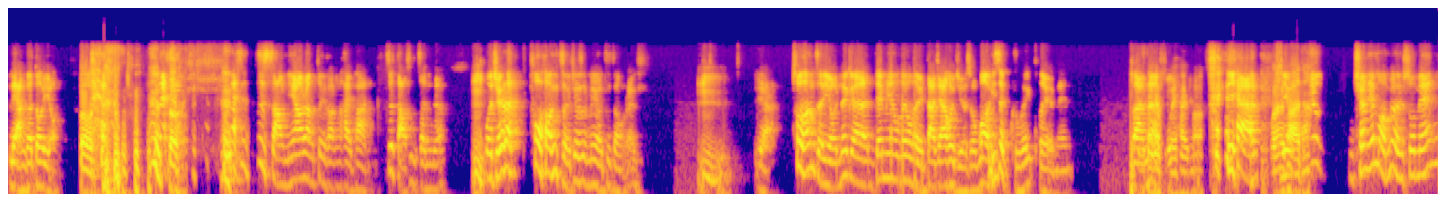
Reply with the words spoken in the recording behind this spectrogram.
两个都有。哦，但是但是至少你要让对方害怕，这倒是真的。嗯，我觉得拓荒者就是没有这种人。嗯，对啊，拓荒者有那个 Damian Lillard，大家会觉得说，哇，he's a great player, man。大家不会害怕。呀，不害怕他。全联盟没有人说，man，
